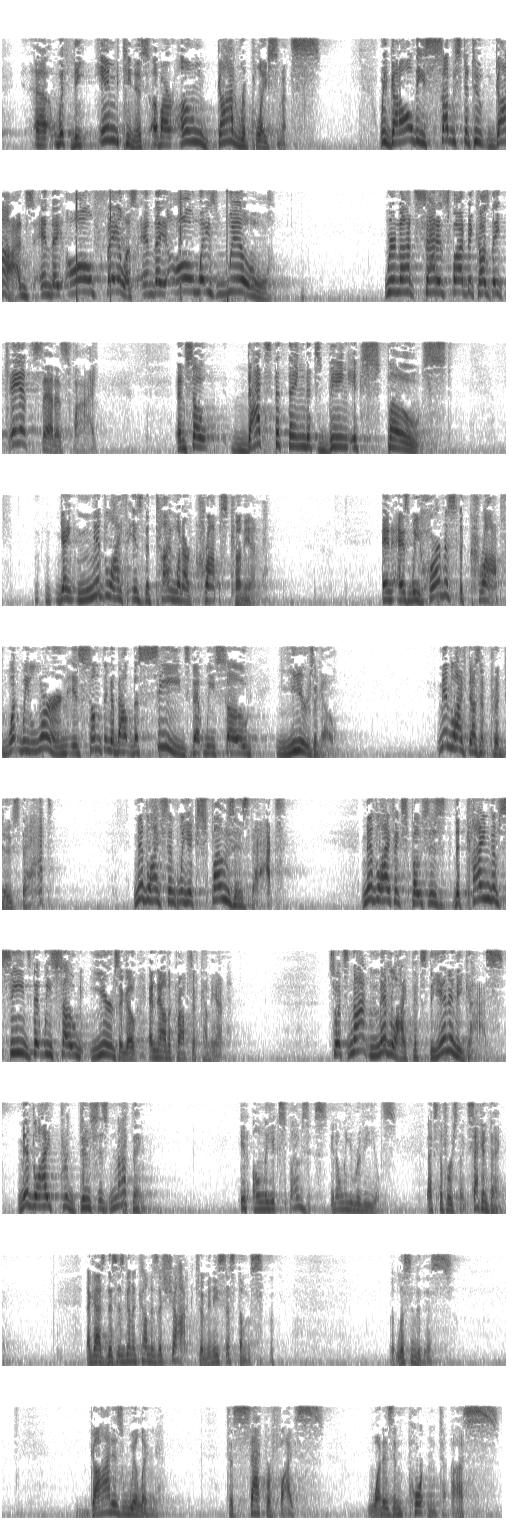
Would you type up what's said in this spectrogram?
uh, with the emptiness of our own God replacements. We've got all these substitute gods and they all fail us and they always will. We're not satisfied because they can't satisfy. And so that's the thing that's being exposed. Gang, midlife is the time when our crops come in. And as we harvest the crops, what we learn is something about the seeds that we sowed years ago. Midlife doesn't produce that. Midlife simply exposes that. Midlife exposes the kind of seeds that we sowed years ago, and now the crops have come in. So it's not midlife that's the enemy, guys. Midlife produces nothing. It only exposes. It only reveals. That's the first thing. Second thing. Now guys, this is going to come as a shock to many systems. but listen to this. God is willing to sacrifice what is important to us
